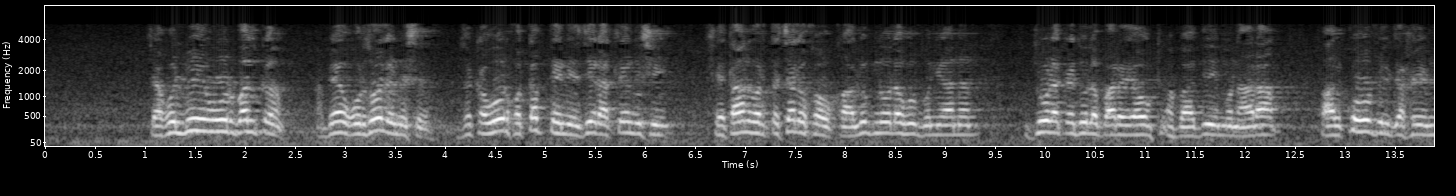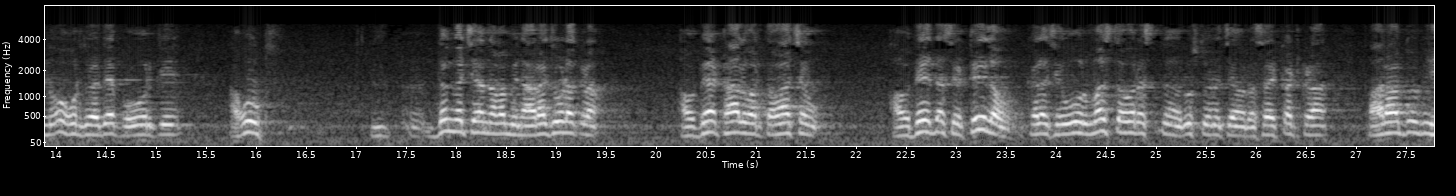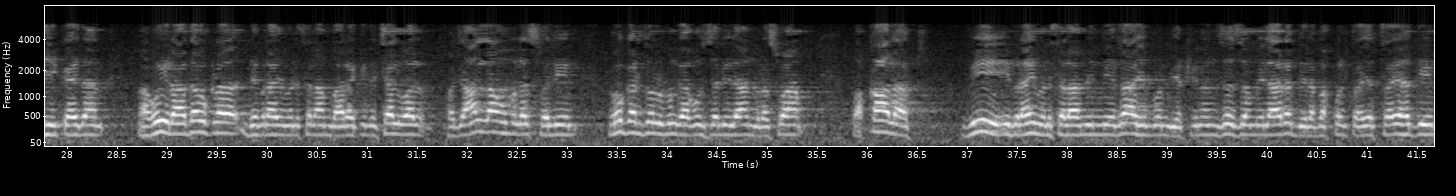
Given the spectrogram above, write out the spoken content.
چې هغه لوی اور بلک بیا غرزول نه شي ځکه اور خو تب ته نږدې راتلی نشي شیطان ورته چلو خو قالب نو له بنیانن جوړ کېدو لپاره یو آبادی مناره فالقوه فی الجحیم نو غرزول دی په اور کې هغه دنګ چې هغه مناره جوړ کړه او بیا ټال ورته واچو او دې داسې ټیلو کله چې اور مست ورست رستونه چې رسې کټ کړه فارادو به کیدان هغه اراده وکړه د ابراهیم علی السلام باره کې د چل ول فجعل اللهم الاسفلین نو ګرځول موږ غو ذلیلان رسوا وقالت وی ابراهيم عليه السلام اني ذاهب يقينا زم الى ربي رب خپل ته يهدين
